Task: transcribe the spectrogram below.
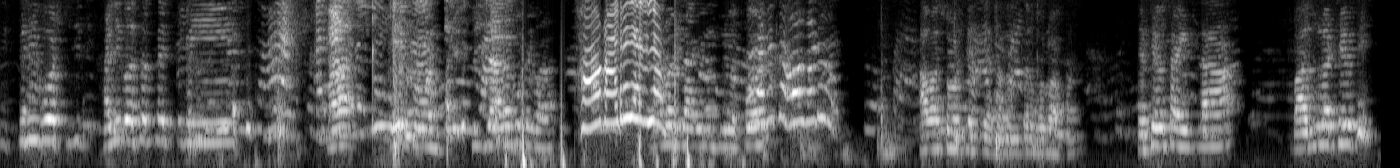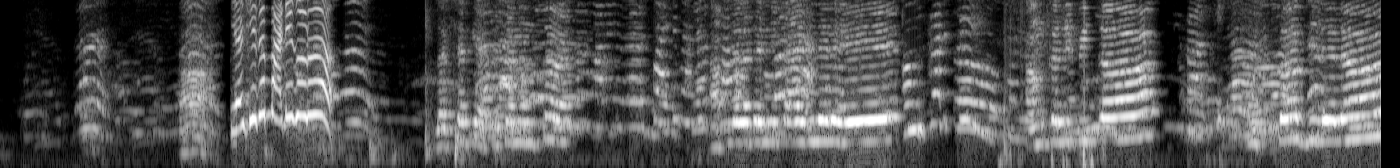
तिसरी गोष्ट जी खाली बसत नाही तुम्ही हा, एक जागा कुठे बाळा हा काढू हवा सोड त्याची आता नंतर बोलू आपण. ते ठेव साईडला. बाजूला ठेवते हा. याशी तर पाठी करू. लक्षात घ्या त्याच्यानंतर आपल्याला त्यांनी काय दिलेले हे अंकलिपीचं पुस्तक दिलेलं.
